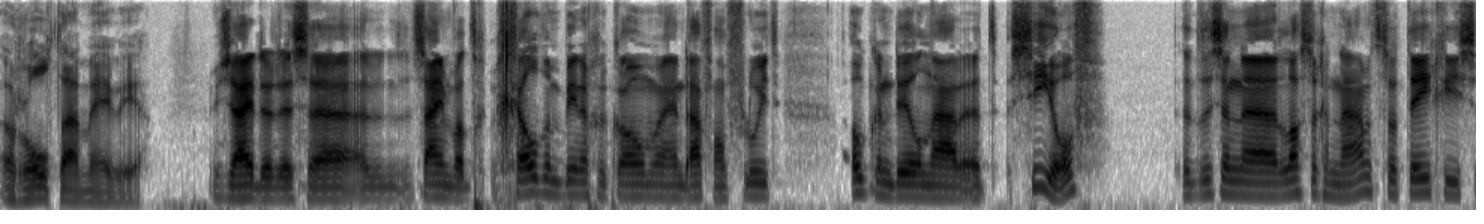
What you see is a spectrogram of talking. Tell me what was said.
rolt daarmee weer. U zei er dus, er zijn wat gelden binnengekomen en daarvan vloeit ook een deel naar het SIOF het is een uh, lastige naam. Strategisch,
